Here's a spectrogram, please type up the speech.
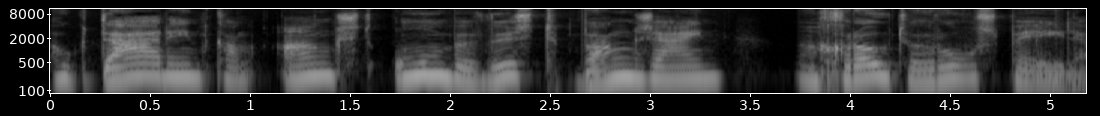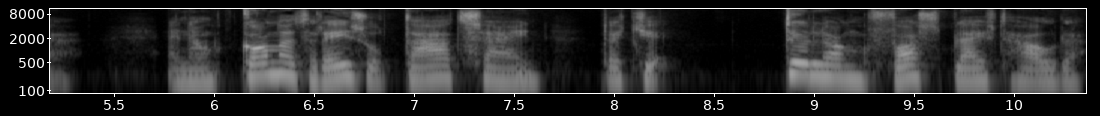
Ook daarin kan angst, onbewust bang zijn, een grote rol spelen. En dan kan het resultaat zijn dat je te lang vast blijft houden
